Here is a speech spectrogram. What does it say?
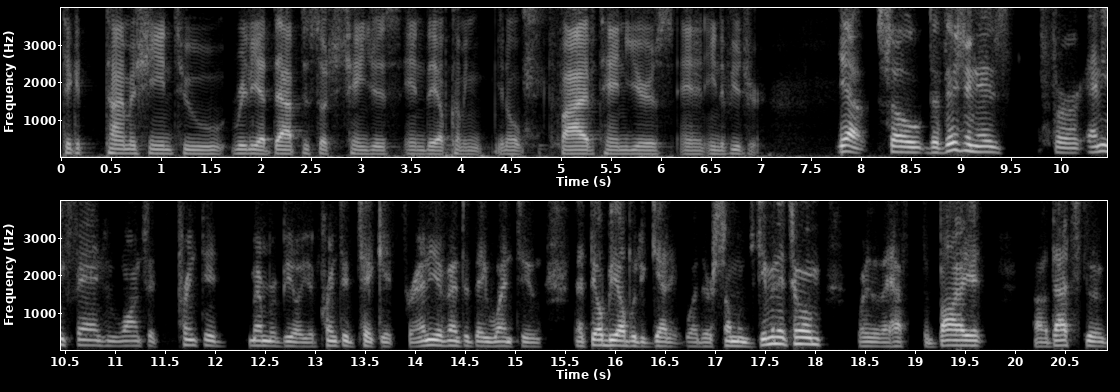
ticket time machine to really adapt to such changes in the upcoming you know five ten years and in the future? Yeah, so the vision is for any fan who wants a printed memorabilia, printed ticket for any event that they went to, that they'll be able to get it, whether someone's giving it to them, whether they have to buy it. Uh, that's the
